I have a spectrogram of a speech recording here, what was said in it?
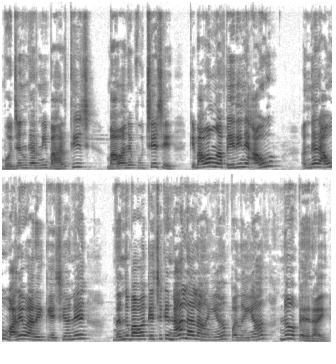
ભોજન ઘરની બહારથી જ બાવાને પૂછે છે કે બાબા હું આ પહેરીને આવું? અંદર આવું વારે વારે કહે છે અને નંદ બાવા કહે છે કે, ના, લાલા, અહીંયા પનૈયા ન પહેરાય.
